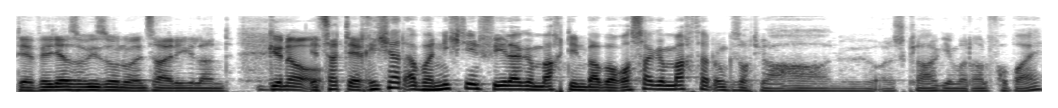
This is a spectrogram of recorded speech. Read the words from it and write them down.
Der will ja sowieso nur ins Heilige Land. Genau. Jetzt hat der Richard aber nicht den Fehler gemacht, den Barbarossa gemacht hat und gesagt, ja, nö, alles klar, gehen wir dran vorbei.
